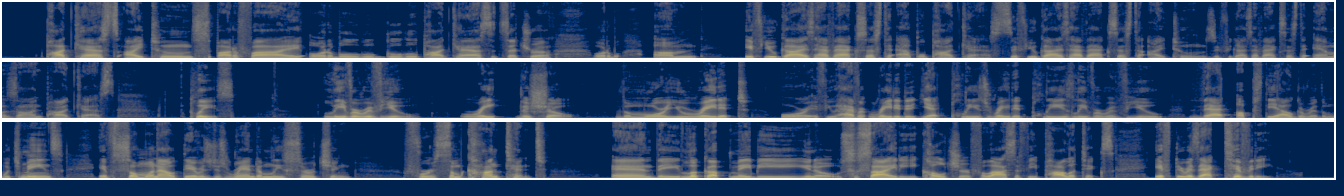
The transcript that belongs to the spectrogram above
Podcasts, iTunes, Spotify, Audible, Google Podcasts, etc. Audible. Um, if you guys have access to Apple Podcasts, if you guys have access to iTunes, if you guys have access to Amazon Podcasts, please leave a review, rate the show. The more you rate it, or if you haven't rated it yet, please rate it, please leave a review. That ups the algorithm, which means if someone out there is just randomly searching for some content and they look up maybe, you know, society, culture, philosophy, politics, if there is activity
